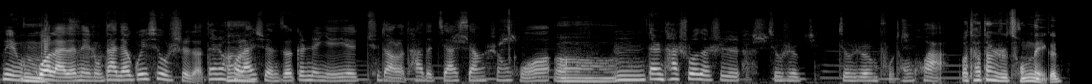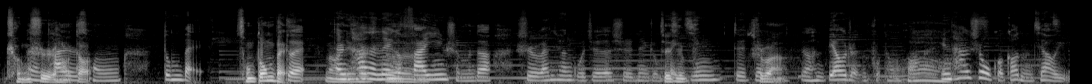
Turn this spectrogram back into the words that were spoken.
那种过来的那种大家闺秀式的，但是后来选择跟着爷爷去到了她的家乡生活。嗯，但是她说的是就是就是这种普通话。哦，她当时从哪个城市？她是从东北。从东北对，但是他的那个发音什么的，是完全我觉得是那种北京对是吧？很标准的普通话，因为他受过高等教育。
